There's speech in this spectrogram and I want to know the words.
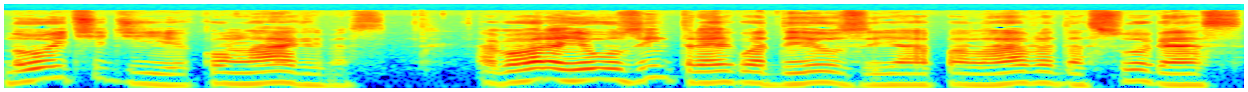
noite e dia, com lágrimas Agora eu os entrego a Deus e à palavra da sua graça,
